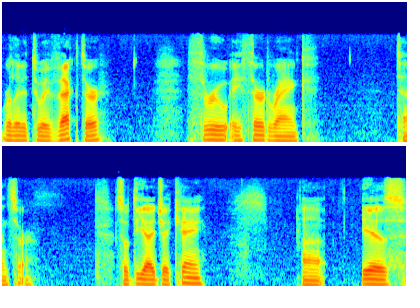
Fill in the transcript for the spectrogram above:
related to a vector through a third rank tensor. So Dijk uh, is,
